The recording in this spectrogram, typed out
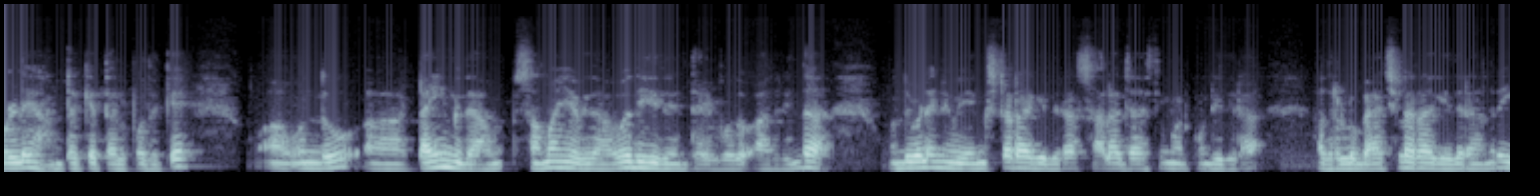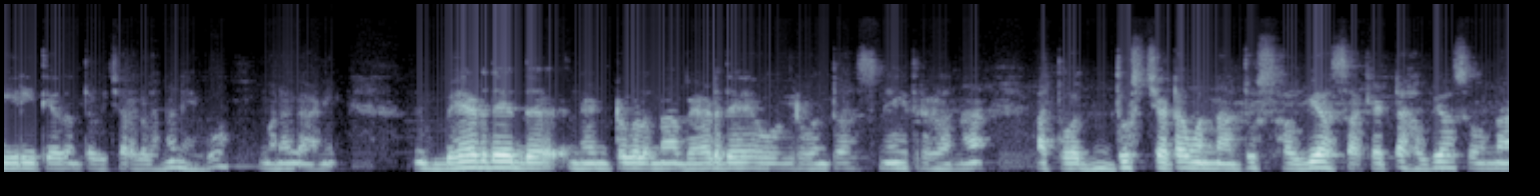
ಒಳ್ಳೆಯ ಹಂತಕ್ಕೆ ತಲುಪೋದಕ್ಕೆ ಒಂದು ಟೈಮ್ ಇದೆ ಸಮಯವಿದೆ, ಅವಧಿ ಇದೆ ಅಂತ ಹೇಳ್ಬೋದು. ಆದ್ದರಿಂದ ಒಂದು ವೇಳೆ ನೀವು ಯಂಗ್ಸ್ಟರ್ ಆಗಿದ್ದೀರಾ, ಸಾಲ ಜಾಸ್ತಿ ಮಾಡ್ಕೊಂಡಿದ್ದೀರಾ ಅದರಲ್ಲೂ ಬ್ಯಾಚುಲರ್ ಆಗಿದ್ದೀರಾ ಅಂದರೆ ಈ ರೀತಿಯಾದಂಥ ವಿಚಾರಗಳನ್ನು ನೀವು ಮನಗಾಣಿ. ಬೇಡದೇ ಇದ್ದ ನೆಂಟರುಗಳನ್ನು, ಬೇಡದೇ ಹೋಗಿರುವಂಥ ಸ್ನೇಹಿತರುಗಳನ್ನು ಅಥವಾ ದುಶ್ಚಟವನ್ನು, ದುಸ್ಹವ್ಯಾಸ, ಕೆಟ್ಟ ಹವ್ಯಾಸವನ್ನು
